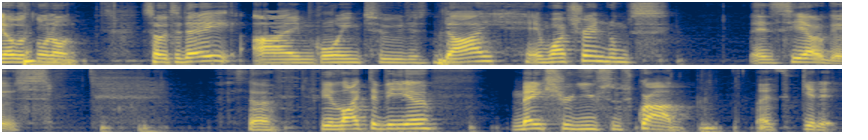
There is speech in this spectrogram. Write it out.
Yo, what's going on? So today I'm going to just die and watch randoms and see how it goes. So if you like the video, make sure you subscribe. Let's get it.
